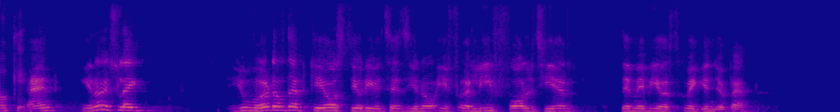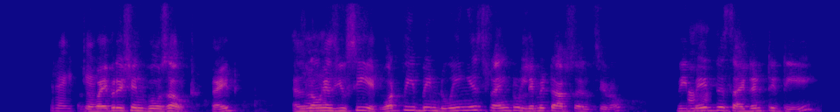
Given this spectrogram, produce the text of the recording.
Okay. And, you know, it's like you've heard of that chaos theory, which says, you know, if a leaf falls here, there may be earthquake in Japan. Right. The vibration goes out, right? As yeah. long as you see it. What we've been doing is trying to limit ourselves, you know. We uh-huh. made this identity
